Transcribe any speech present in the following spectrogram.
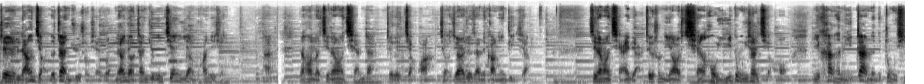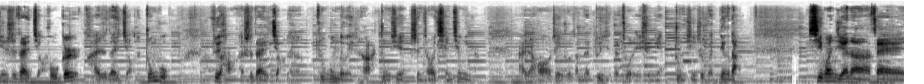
这两脚的站距，首先说两脚站距跟肩一样宽就行了，哎，然后呢，尽量往前站，这个脚啊，脚尖就在那杠铃底下，尽量往前一点。这个时候你要前后移动一下脚，你看看你站着的重心是在脚后跟儿还是在脚的中部，最好呢是在脚的足弓的位置啊，重心伸稍微前倾一点，哎，然后这个时候咱们再蹲下再做这些训练，重心是稳定的。膝关节呢，在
